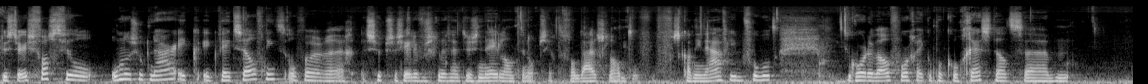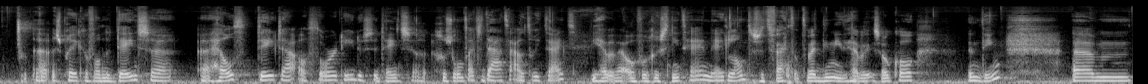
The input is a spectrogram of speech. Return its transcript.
Dus er is vast veel onderzoek naar. Ik, ik weet zelf niet of er substantiële verschillen zijn tussen Nederland ten opzichte van Duitsland of, of Scandinavië bijvoorbeeld. Ik hoorde wel vorige week op een congres dat. Um, uh, een spreker van de Deense uh, Health Data Authority, dus de Deense Gezondheidsdata-autoriteit. Die hebben wij overigens niet hè, in Nederland. Dus het feit dat wij die niet hebben is ook al een ding. Um,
